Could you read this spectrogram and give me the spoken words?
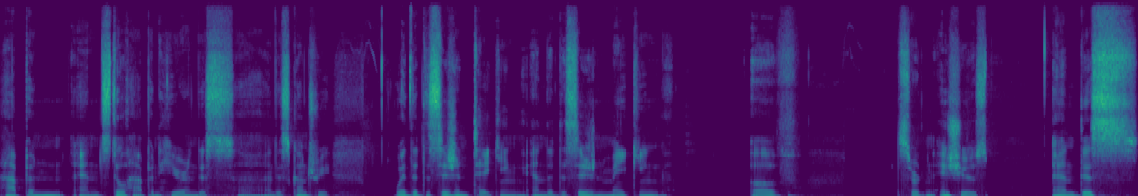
happen and still happen here in this uh, in this country with the decision taking and the decision making of certain issues, and this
